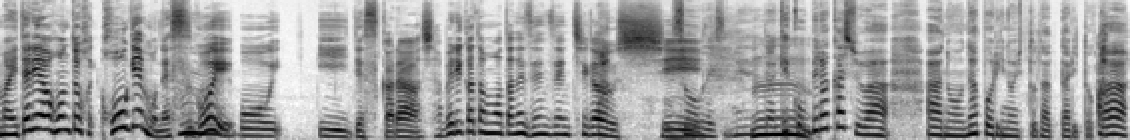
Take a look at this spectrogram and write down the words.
まあイタリアは本当方言もねすごい多い。いですから喋り方もまたね全然違うし。そうですね、だから結構オペラ歌手はあのナポリの人だったりとか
